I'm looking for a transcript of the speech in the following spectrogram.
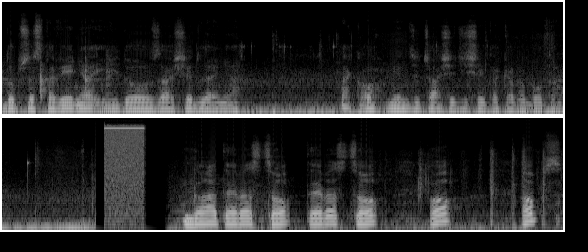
do przestawienia i do zasiedlenia. Tak o, w międzyczasie dzisiaj taka robota. No a teraz co? Teraz co? O, ops,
